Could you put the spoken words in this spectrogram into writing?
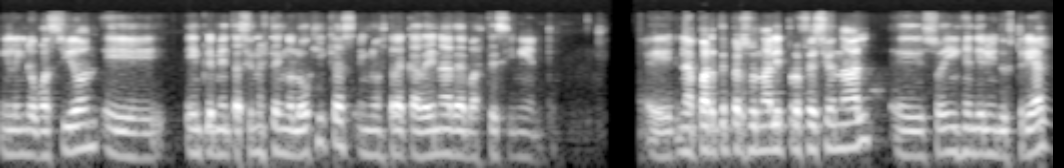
en la innovación e implementaciones tecnológicas en nuestra cadena de abastecimiento. en la parte personal y profesional, soy ingeniero industrial,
